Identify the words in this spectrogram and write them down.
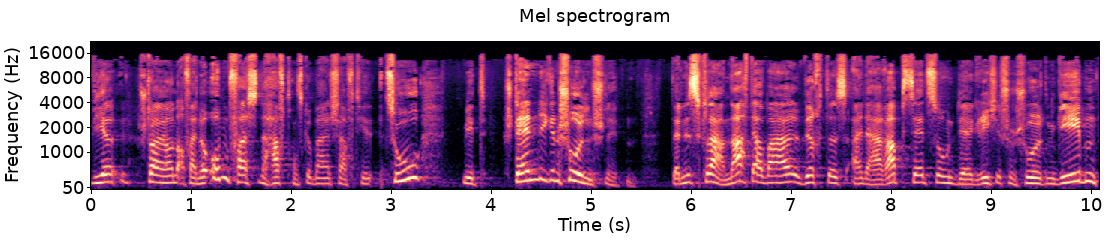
wir steuern auf eine umfassende Haftungsgemeinschaft zu mit ständigen Schuldenschnitten. Denn ist klar, nach der Wahl wird es eine Herabsetzung der griechischen Schulden geben.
